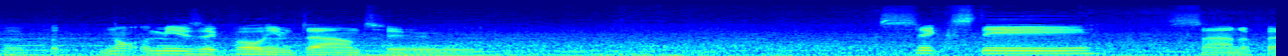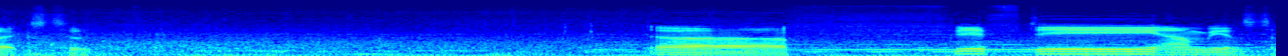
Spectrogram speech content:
So put not the music volume down to 60, sound effects to uh, 50, ambience to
